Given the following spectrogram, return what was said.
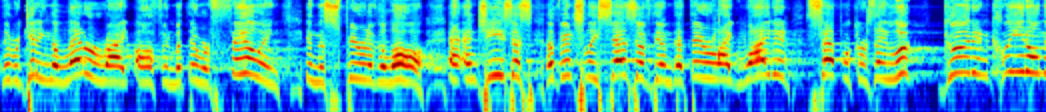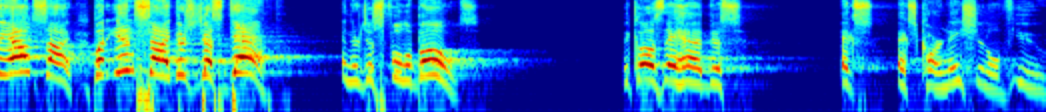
they were getting the letter right often, but they were failing in the spirit of the law. And, and Jesus eventually says of them that they were like whited sepulchres. They look good and clean on the outside, but inside there's just death and they're just full of bones. Because they had this ex- excarnational view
